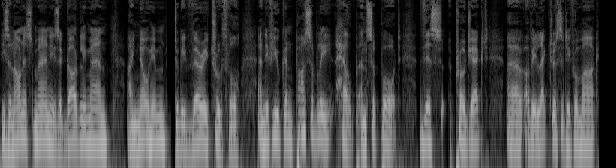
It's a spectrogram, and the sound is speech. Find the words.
He's an honest man, he's a godly man. I know him to be very truthful, and if you can possibly help and support this project uh, of electricity for Mark,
